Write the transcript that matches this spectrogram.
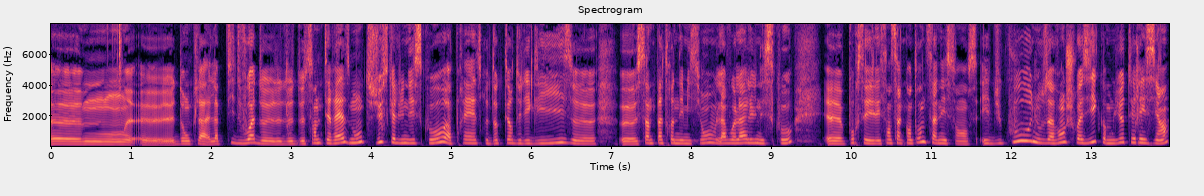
Euh, euh, donc la, la petite voix de, de- de Sainte Thérèse monte jusqu'à l'UNESCO après être docteur de l'Église, euh, euh, sainte patronne des missions. La voilà l'UNESCO pour ses, les 150 ans de sa naissance. Et du coup, nous avons choisi comme lieu thérésien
